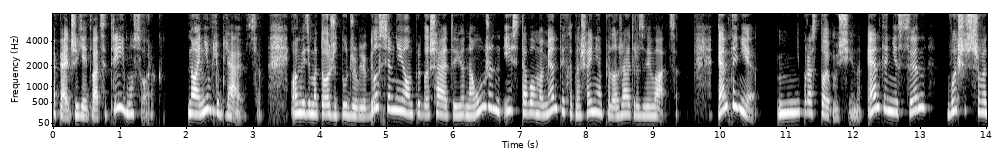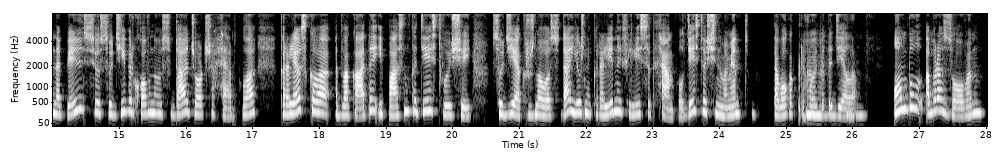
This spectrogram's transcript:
опять же, ей 23, ему 40 но они влюбляются. Он, видимо, тоже тут же влюбился в нее, он приглашает ее на ужин, и с того момента их отношения продолжают развиваться. Энтони непростой мужчина. Энтони сын вышедшего на пенсию судьи Верховного суда Джорджа Хэмпла, королевского адвоката и пасынка действующей судьи окружного суда Южной Каролины Фелисит Хэмпл, действующий на момент того, как приходит mm-hmm. это дело. Mm-hmm. Он был образован,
